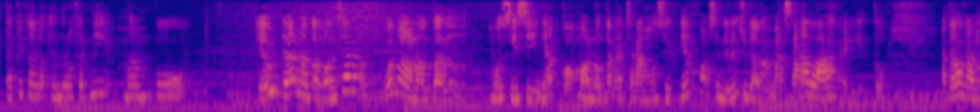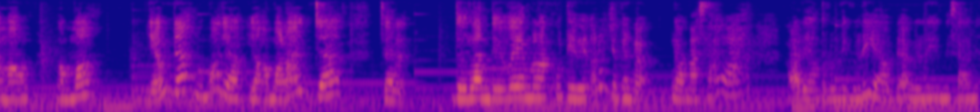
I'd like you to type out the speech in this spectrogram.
Tapi kalau introvert nih mampu ya udah nonton konser gue mau nonton musisinya kok mau nonton acara musiknya kok sendiri juga nggak masalah kayak gitu. Atau kalau mau ngemol ya udah ngemol ya ya ngemol aja. Jalan dolan dewe melaku dewe kan juga nggak nggak masalah. Kalau ada yang perlu dibeli ya udah beli misalnya.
